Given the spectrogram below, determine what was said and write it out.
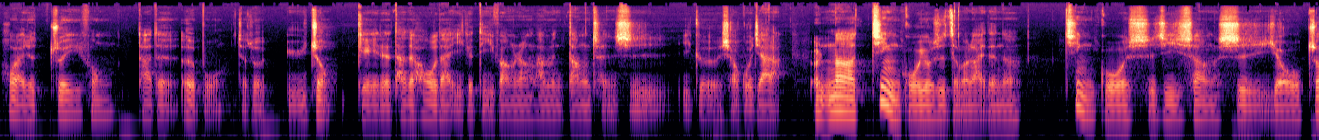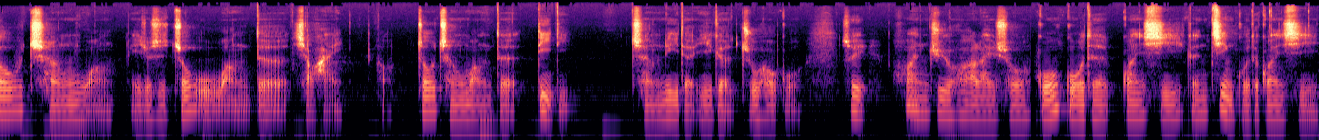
后来就追封。他的二伯叫做于仲，给了他的后代一个地方，让他们当成是一个小国家啦。那晋国又是怎么来的呢？晋国实际上是由周成王，也就是周武王的小孩，好，周成王的弟弟成立的一个诸侯国。所以换句话来说，国国的关系跟晋国的关系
